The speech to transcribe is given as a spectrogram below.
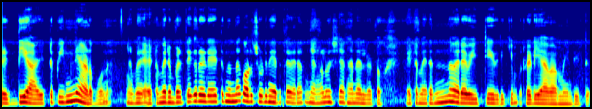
റെഡി ആയിട്ട് പിന്നെയാണ് പോകുന്നത് അപ്പോൾ ഏട്ടൻ വരുമ്പോഴത്തേക്ക് റെഡി ആയിട്ട് നിന്നാൽ കുറച്ചുകൂടി നേരത്തെ വരാം. ഞങ്ങൾ പക്ഷേ അങ്ങനെയല്ല കേട്ടോ ഏട്ടൻ വരുന്ന വരെ വെയിറ്റ് ചെയ്തിരിക്കും റെഡി ആവാൻ വേണ്ടിയിട്ട്.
